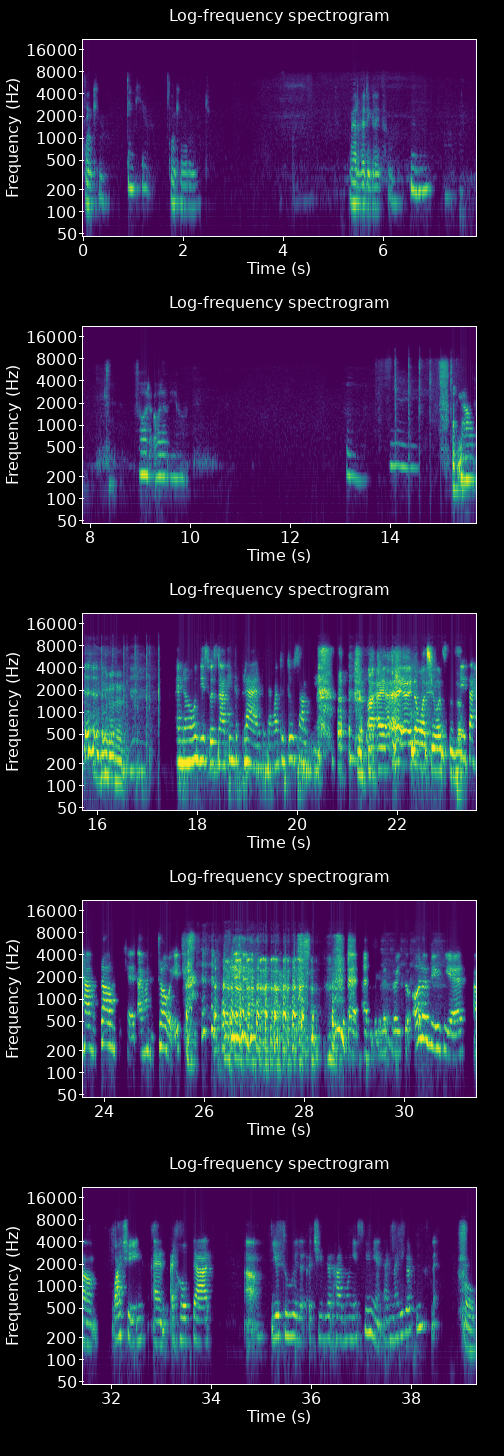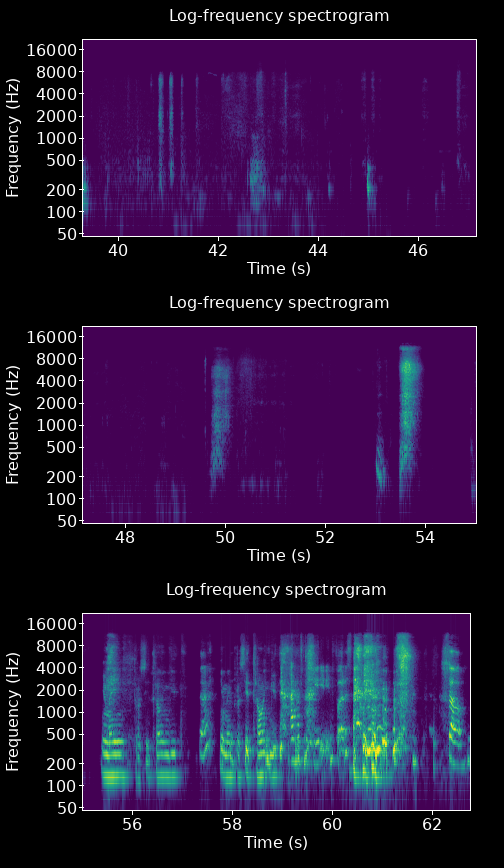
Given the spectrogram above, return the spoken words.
Thank you. Thank you. Thank you very much. We are very grateful. Mhm. For all of you. Hmm. Yay. Now, I know this was not in the plan, but I want to do something. I, I, I, I know what she wants to do. Since I have a flower bouquet, I want to throw it. and I'm going to throw it to all of you here um, watching, and I hope that um, you two will achieve your harmonious union and marry your twin flame. Oh. You may proceed throwing it. You may proceed throwing it. I have to feed it in first. so,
